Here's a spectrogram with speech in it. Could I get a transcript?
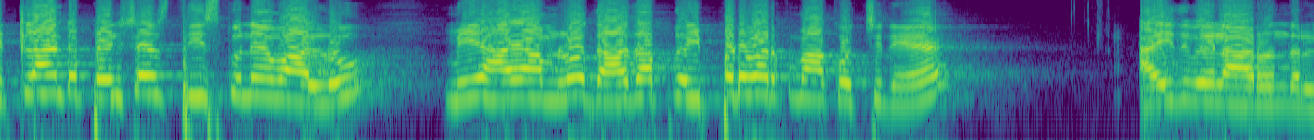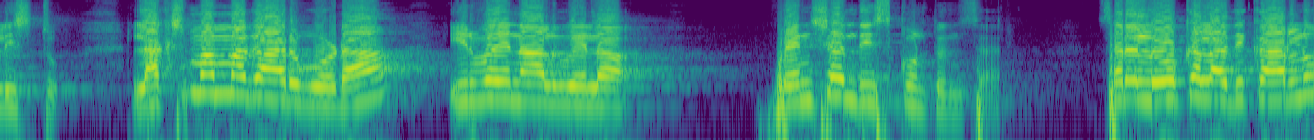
ఇట్లాంటి పెన్షన్స్ తీసుకునే వాళ్ళు మీ హయాంలో దాదాపుగా ఇప్పటి వరకు మాకు వచ్చినాయి ఐదు వేల ఆరు వందల లిస్టు. లక్ష్మమ్మ గారు కూడా ఇరవై నాలుగు వేల పెన్షన్ తీసుకుంటుంది సార్. సరే లోకల్ అధికారులు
